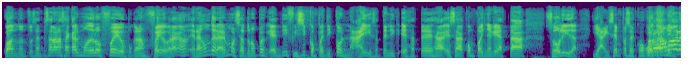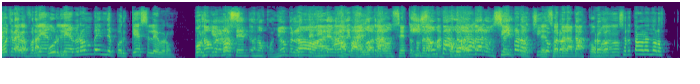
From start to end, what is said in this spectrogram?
Cuando entonces empezaron a sacar modelos feos, porque eran feos, eran, eran Under Armour, o sea, tú no puedes- es difícil competir con Nike, esa, técnica- esa, esa, esa compañía que ya está sólida. Y ahí se empezó a Pero escocotar, no vamos a ver, importa claro, que fuera Le- Curry. LeBron vende porque es LeBron. Porque No, pero no las se- ten- no, coño, pero No, las tenis hay- de hay están otras- baloncesto y son de son las más para No, no, baloncesto. Sí, pero chicos, son de pero, las cuando nosotros estamos hablando de los-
